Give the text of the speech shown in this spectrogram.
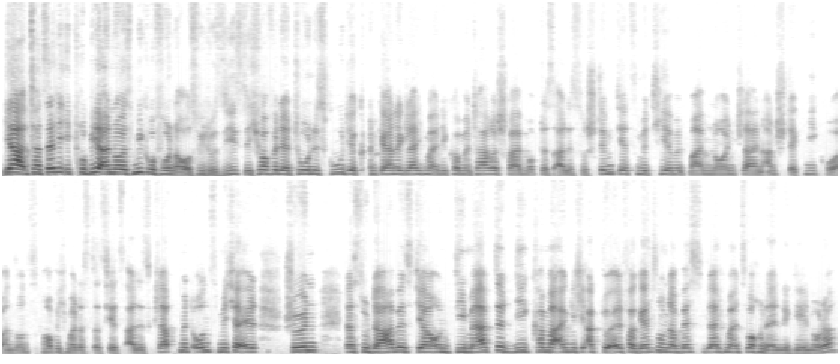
Ja, tatsächlich, ich probiere ein neues Mikrofon aus, wie du siehst. Ich hoffe, der Ton ist gut. Ihr könnt gerne gleich mal in die Kommentare schreiben, ob das alles so stimmt jetzt mit hier, mit meinem neuen kleinen Ansteckmikro. Ansonsten hoffe ich mal, dass das jetzt alles klappt mit uns. Michael, schön, dass du da bist. Ja, und die Märkte, die können wir eigentlich aktuell vergessen und am besten gleich mal ins Wochenende gehen, oder?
